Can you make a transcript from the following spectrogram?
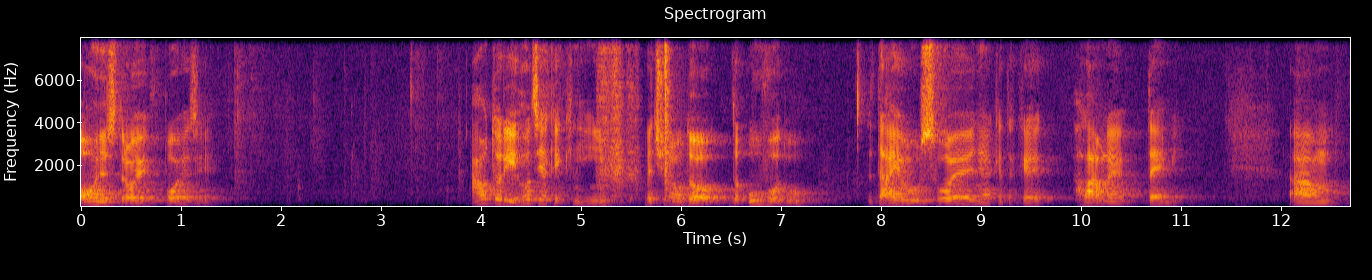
Ohňostroj poezie. Autori hociaké knihy väčšinou do, do úvodu dajú svoje nejaké také hlavné témy. Um,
